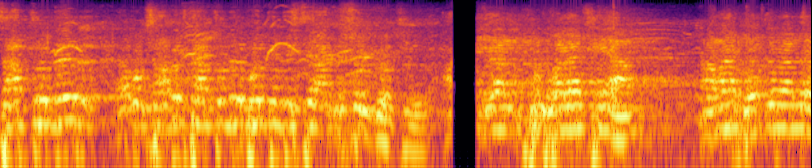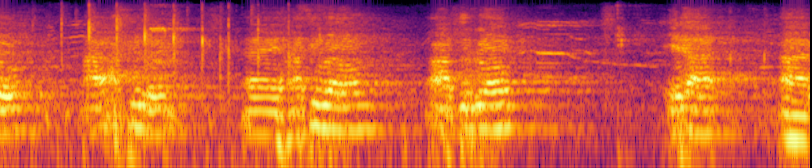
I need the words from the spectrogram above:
ছাত্রদের এবং সাবেক ছাত্রদের প্রতি দৃষ্টি আকর্ষণ করছি। একজন ফুটবলার ছিলাম আমার বন্ধু বান্ধব আসছিল হাসিব আলম আব্দুল এরা, আর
